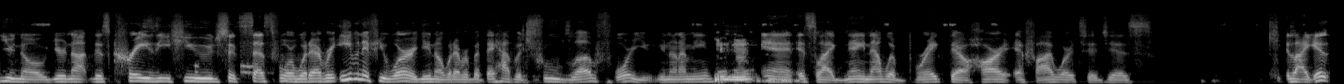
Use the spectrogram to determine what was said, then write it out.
you know you're not this crazy huge successful or whatever even if you were you know whatever but they have a true love for you you know what i mean? Mm-hmm. and it's like dang that would break their heart if i were to just like it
